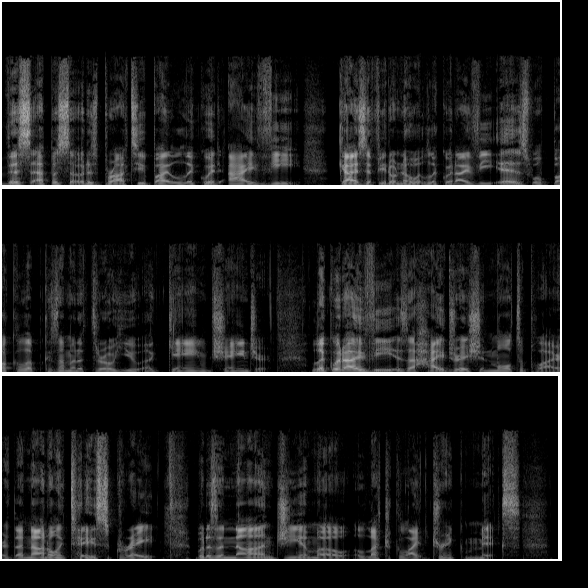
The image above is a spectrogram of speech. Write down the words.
This episode is brought to you by Liquid IV. Guys, if you don't know what Liquid IV is, well, buckle up because I'm going to throw you a game changer. Liquid IV is a hydration multiplier that not only tastes great, but is a non GMO electrolyte drink mix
